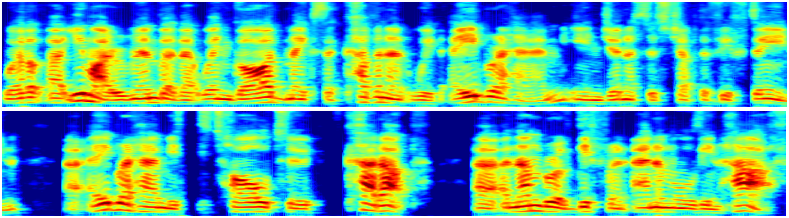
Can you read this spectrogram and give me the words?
Well, uh, you might remember that when God makes a covenant with Abraham in Genesis chapter 15, uh, Abraham is told to cut up uh, a number of different animals in half.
